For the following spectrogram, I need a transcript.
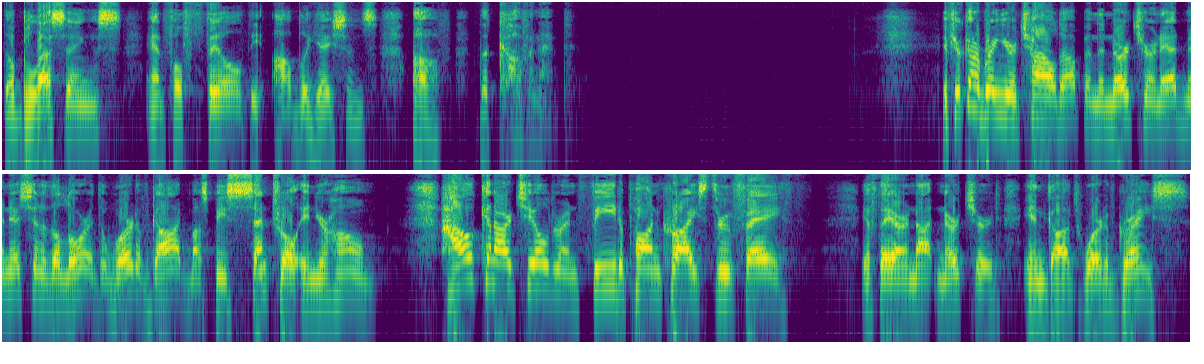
the blessings and fulfill the obligations of the covenant? If you're going to bring your child up in the nurture and admonition of the Lord, the Word of God must be central in your home. How can our children feed upon Christ through faith if they are not nurtured in God's Word of grace?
